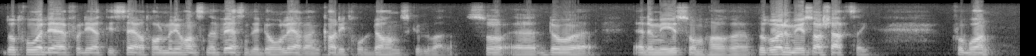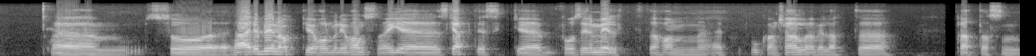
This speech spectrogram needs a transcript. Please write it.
Da tror jeg det er fordi at de ser at Holmen Johansen er vesentlig dårligere enn hva de trodde han skulle være. Så da er det mye som har Da tror jeg det er mye som har skjært seg for Brann. Um, så Nei, det blir nok Holmen Johansen. Og jeg er skeptisk, uh, for å si det mildt, til han. Jeg tror kanskje heller vil at uh, Pettersen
